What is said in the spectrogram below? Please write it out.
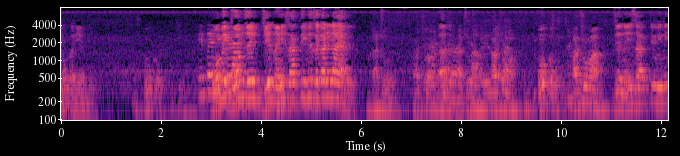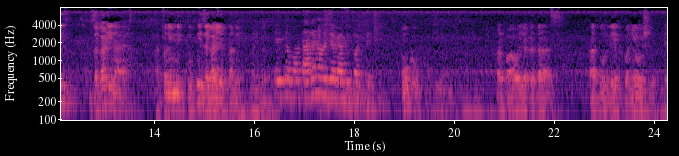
શું કરીએ હું કહું? ગોમે ગોમ જે નહીં જાગતી એને જગાડી ના આવે હા? કહું? જે નહીં જાગતી હોય એની જગાડીને આયા. પણ એમની ખુદની જગાડી શકતા નહીં. તારે હવે જગાડવી પડશે. હું કહું પણ પાવડિયા કદાચ આજનો લેખ બન્યો છે જે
